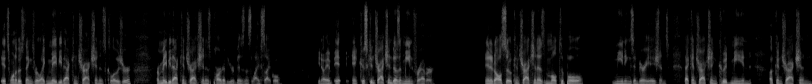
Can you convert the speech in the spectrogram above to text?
it's one of those things where like maybe that contraction is closure or maybe that contraction is part of your business life cycle you know it because contraction doesn't mean forever and it also contraction has multiple meanings and variations. That contraction could mean a contraction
